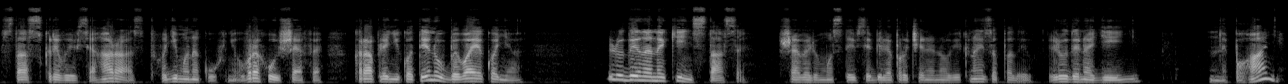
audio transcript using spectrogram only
Стас скривився. Гаразд, ходімо на кухню. Врахуй, шефе, крапля нікотину вбиває коня. Людина не кінь, Стасе. Шевель умостився біля прочиненого вікна і запалив. Люди надійні. Непогані.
